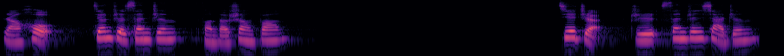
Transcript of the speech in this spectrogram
然后将这三针放到上方。接着织三针下针，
